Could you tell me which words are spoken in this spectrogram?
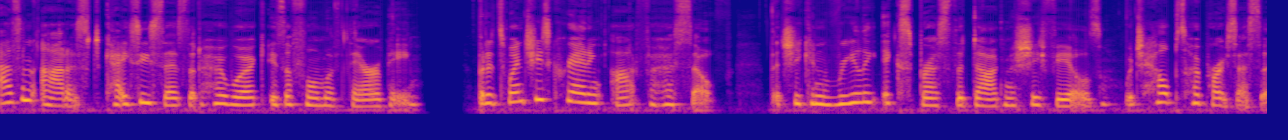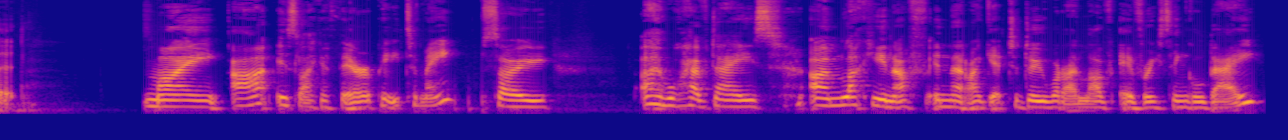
As an artist, Casey says that her work is a form of therapy, but it's when she's creating art for herself that she can really express the darkness she feels, which helps her process it. My art is like a therapy to me. So I will have days. I'm lucky enough in that I get to do what I love every single day.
